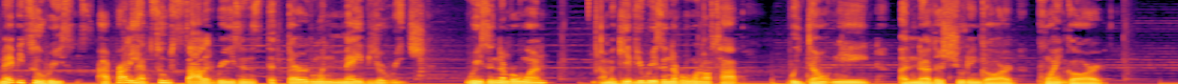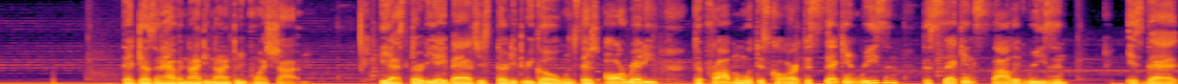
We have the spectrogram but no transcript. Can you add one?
Maybe two reasons. I probably have two solid reasons. The third one may be a reach. Reason number one, I'm gonna give you reason number one off top. We don't need another shooting guard, point guard that doesn't have a 99 three point shot. He has 38 badges, 33 gold ones. There's already the problem with this card. The second reason, the second solid reason is that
